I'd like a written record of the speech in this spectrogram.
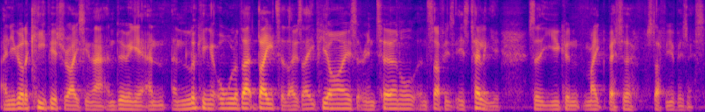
And you've got to keep iterating that and doing it and, and looking at all of that data, those APIs that are internal and stuff is, is telling you so that you can make better stuff for your business.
